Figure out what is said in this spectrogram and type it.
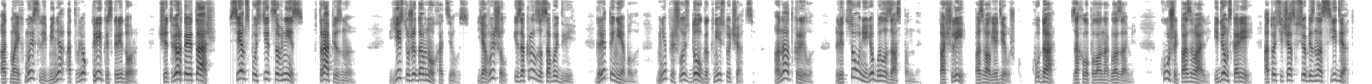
От моих мыслей меня отвлек крик из коридора. «Четвертый этаж! Всем спуститься вниз, в трапезную!» Есть уже давно хотелось. Я вышел и закрыл за собой дверь. Греты не было. Мне пришлось долго к ней стучаться. Она открыла. Лицо у нее было заспанное. «Пошли!» — позвал я девушку. «Куда?» — захлопала она глазами. «Кушать позвали. Идем скорей, а то сейчас все без нас съедят».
